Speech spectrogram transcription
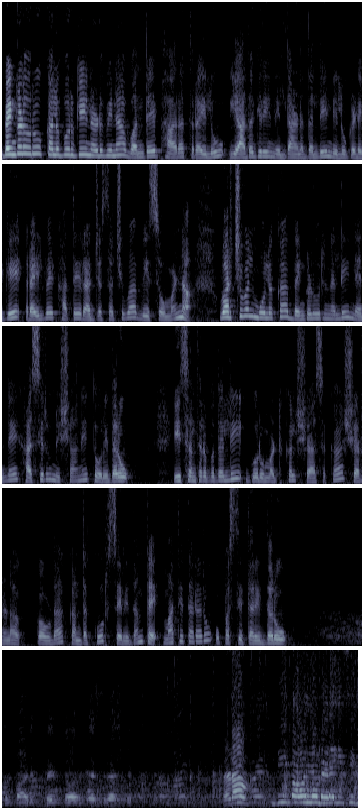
ಬೆಂಗಳೂರು, ಕಲಬುರಗಿ ನಡುವಿನ ವಂದೇ ಭಾರತ್ ರೈಲು ಯಾದಗಿರಿ ನಿಲ್ದಾಣದಲ್ಲಿ ನಿಲುಗಡೆಗೆ ರೈಲ್ವೆ ಖಾತೆ ರಾಜ್ಯ ಸಚಿವ ವಿ ಸೋಮಣ್ಣ ವರ್ಚುವಲ್ ಮೂಲಕ ಬೆಂಗಳೂರಿನಲ್ಲಿ ನಿನ್ನೆ ಹಸಿರು ನಿಶಾನೆ ತೋರಿದರು ಈ ಸಂದರ್ಭದಲ್ಲಿ ಗುರುಮಠಕಲ್ ಶಾಸಕ ಶರಣಗೌಡ ಕಂದಕೂರ್ ಸೇರಿದಂತೆ ಮತ್ತಿತರರು ಉಪಸ್ಥಿತರಿದ್ದರು. ದೀಪವನ್ನು ಬೆಳಗಿಸಿದ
